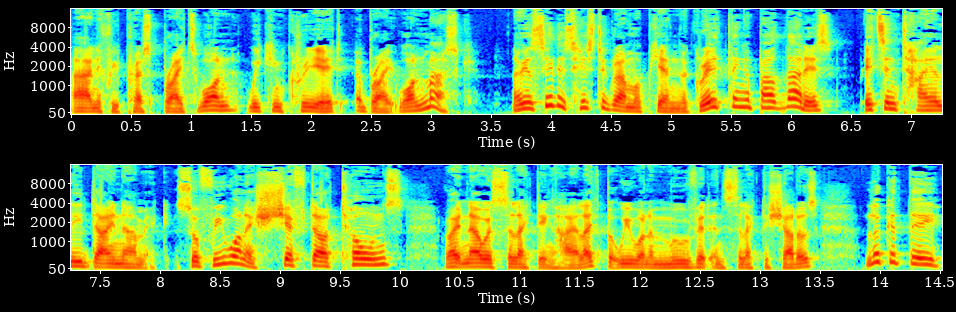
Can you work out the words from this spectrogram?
and if we press Brights 1, we can create a Bright 1 mask. Now you'll see this histogram up here, and the great thing about that is it's entirely dynamic. So if we want to shift our tones Right now we're selecting highlights, but we want to move it and select the shadows. Look at the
